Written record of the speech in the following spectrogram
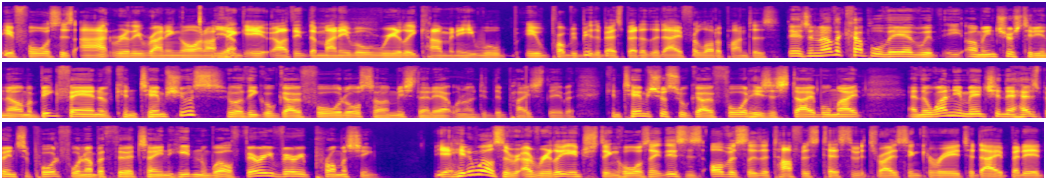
if horses aren't really running on. I Yep. think it, I think the money will really come, and he will he'll probably be the best bet of the day for a lot of punters. There's another couple there with I'm interested in though. I'm a big fan of Contemptuous, who I think will go forward also. I missed that out when I did the pace there, but Contemptuous will go forward. He's a stablemate. And the one you mentioned there has been support for, number 13, Hidden Wealth. Very, very promising. Yeah, Hidden Well's a, a really interesting horse. I think this is obviously the toughest test of its racing career to date, but it,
